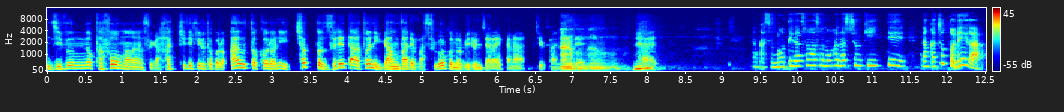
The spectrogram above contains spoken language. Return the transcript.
自分のパフォーマンスが発揮できるところ、合うところにちょっとずれた後に頑張ればすごく伸びるんじゃないかなっていう感じで。なるほど、なるほどね。はい。なんかその寺澤さんのお話を聞いて、なんかちょっと例が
